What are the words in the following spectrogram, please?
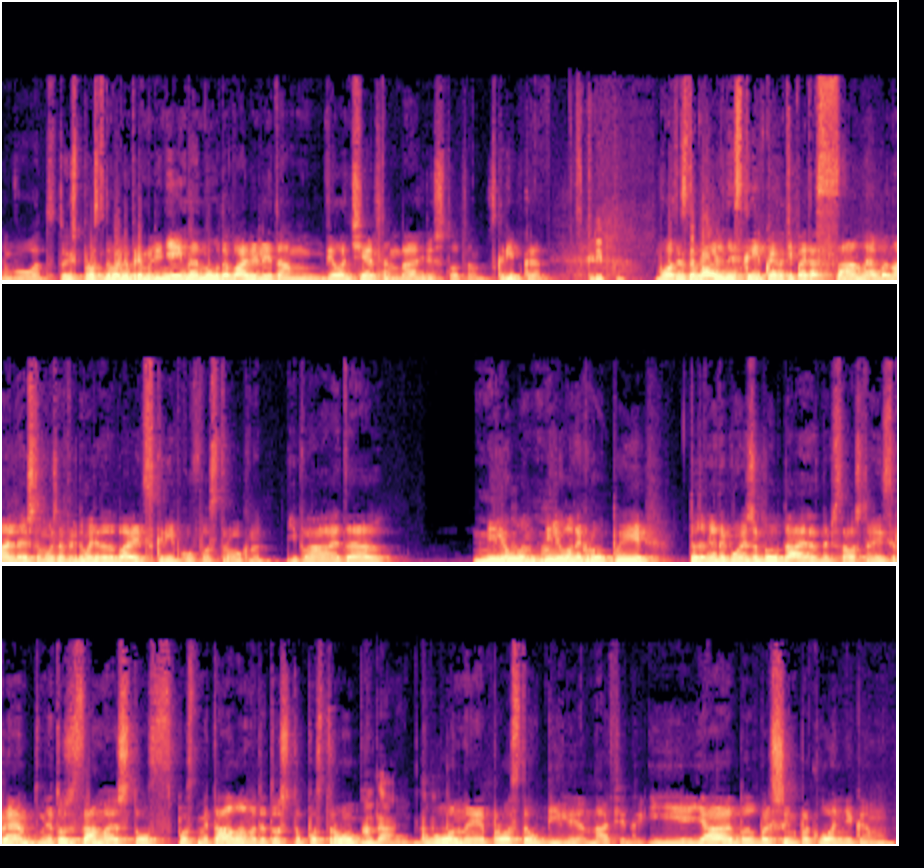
Вот. То есть просто довольно прямолинейно, ну, добавили там виолончель там, да, или что там, скрипка. Скрипка. Вот, и с добавленной скрипкой, ну, типа, это самое банальное, что можно придумать, это добавить скрипку в построк. Ну, типа, это миллион, миллионы групп, и тут у меня такой же был, да, я написал, что есть рент, у меня то же самое, что с постметаллом, это то, что построк Ну да, да. клоны просто убили нафиг. И я был большим поклонником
